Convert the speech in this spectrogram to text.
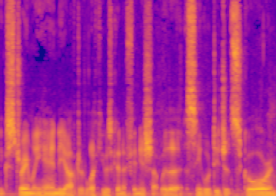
extremely handy after like he was going to finish up with a, single digit score. And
